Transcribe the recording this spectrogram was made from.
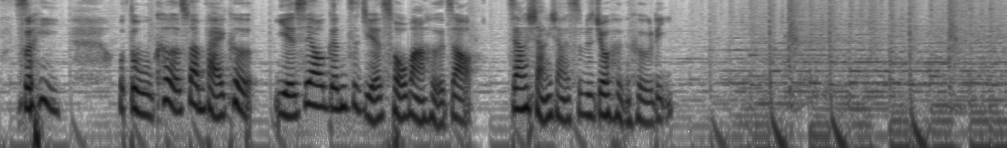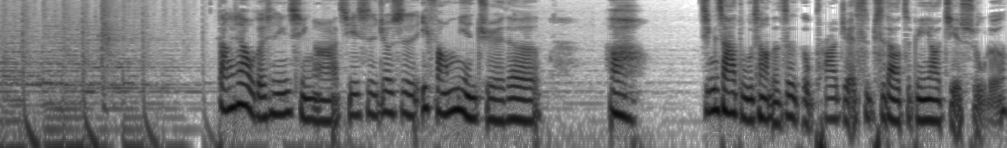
所以我赌客算牌客也是要跟自己的筹码合照。这样想一想，是不是就很合理？当下我的心情啊，其实就是一方面觉得啊，金沙赌场的这个 project 是不是到这边要结束了？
